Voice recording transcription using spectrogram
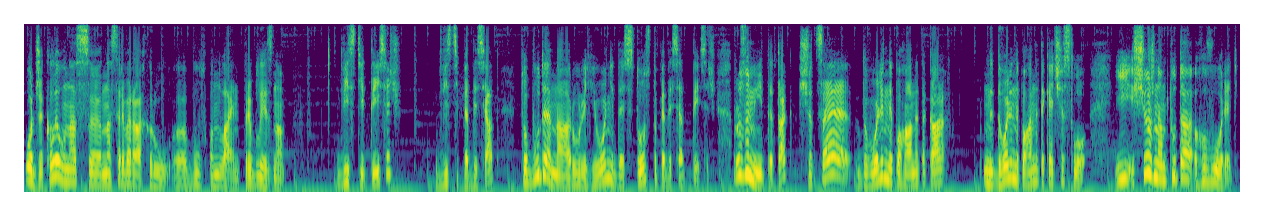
Отже, коли у нас е, на серверах RU е, був онлайн приблизно 200 тисяч, 250, то буде на RU регіоні десь 100-150 тисяч. Розумієте, так, що це доволі непогане така. Доволі непогане таке число. І що ж нам тут говорять?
